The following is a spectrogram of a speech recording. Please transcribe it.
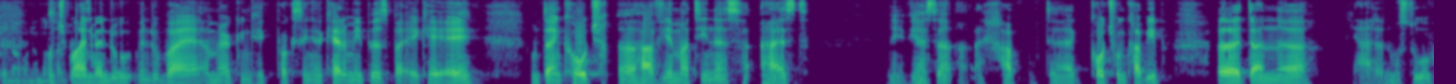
Genau, und er Und halt ich meine, wenn du wenn du bei American Kickboxing Academy bist, bei AKA und dein Coach, äh, Javier Martinez heißt ne, wie heißt er? Äh, der Coach von Khabib, äh, dann, äh ja, dann musst du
